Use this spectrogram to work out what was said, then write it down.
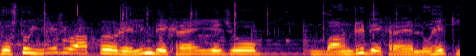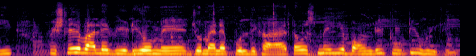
दोस्तों, ये जो आप रेलिंग देख रहे हैं, ये जो बाउंड्री देख रहे हैं लोहे की, पिछले वाले वीडियो में जो मैंने पुल दिखाया था, उसमें ये बाउंड्री टूटी हुई थी।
